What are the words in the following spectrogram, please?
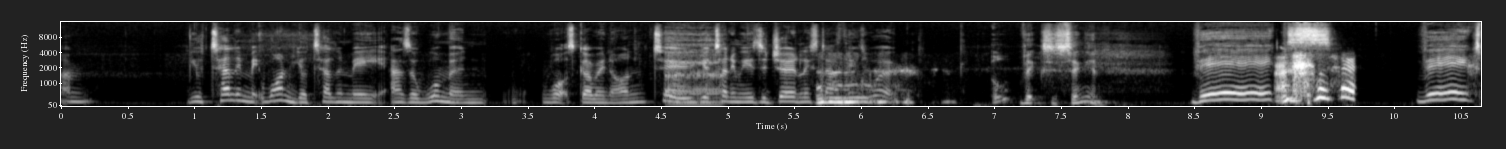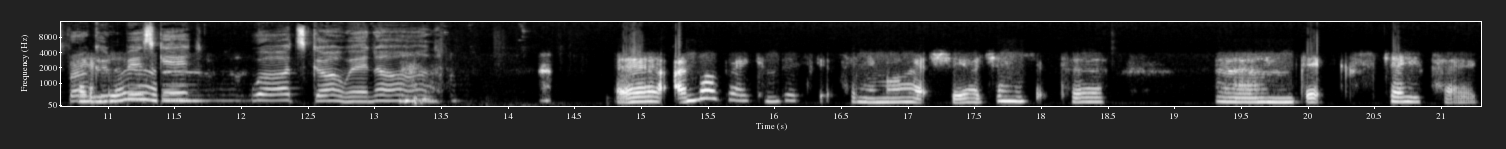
I'm. You're telling me one. You're telling me as a woman what's going on. Two, Uh, you're telling me as a journalist how things work. Oh, Vix is singing. Vix, Vix, broken Hello. biscuit. What's going on? Uh, I'm not breaking biscuits anymore. Actually, I changed it to um, Dick's JPEG.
